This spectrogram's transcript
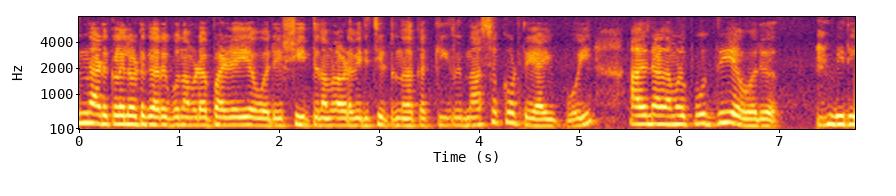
ഇന്ന് അടുക്കളയിലോട്ട് കയറിയപ്പോൾ നമ്മുടെ പഴയ ഒരു ഷീറ്റ് നമ്മളവിടെ വിരിച്ചിട്ടുന്നതൊക്കെ കീറി നാശക്കോട്ടയായി പോയി. അതിനാൽ നമ്മൾ പുതിയ ഒരു വിരി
